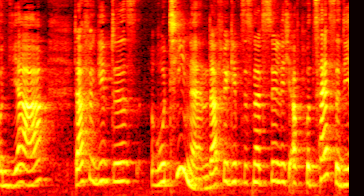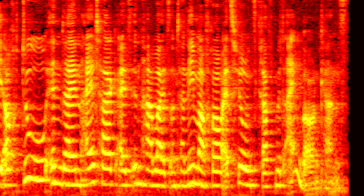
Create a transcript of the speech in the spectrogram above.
Und ja, dafür gibt es Routinen. Dafür gibt es natürlich auch Prozesse, die auch du in deinen Alltag als Inhaber, als Unternehmerfrau, als Führungskraft mit einbauen kannst.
